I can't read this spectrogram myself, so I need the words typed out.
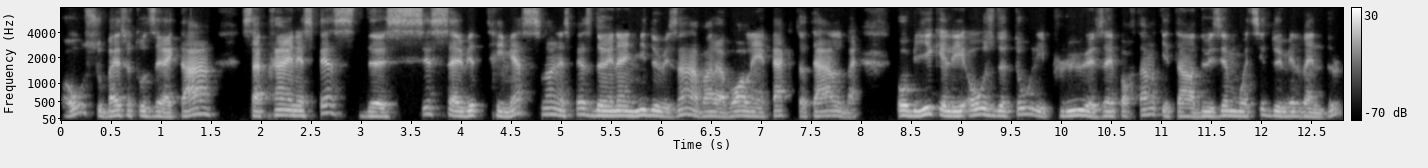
haussent ou baissent le taux directeur, ça prend une espèce de six à huit trimestres, là, une espèce d'un an et demi, deux ans avant d'avoir l'impact total. Ben, que les hausses de taux les plus importantes étaient en deuxième moitié de 2022.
